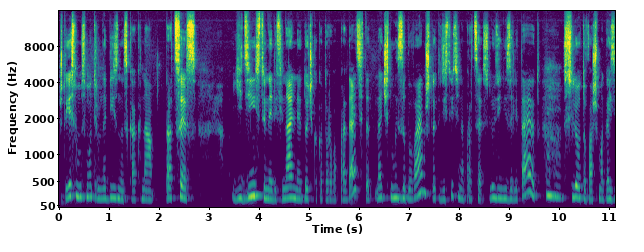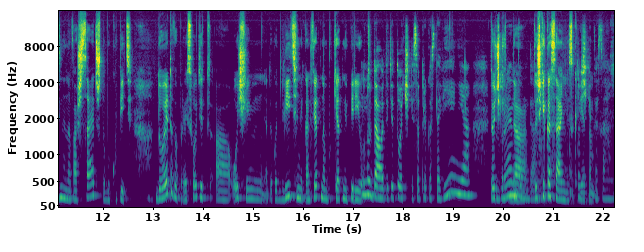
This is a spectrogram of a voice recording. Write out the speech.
что если мы смотрим на бизнес как как на процесс единственная или финальная точка которого продать, это, значит, мы забываем, что это действительно процесс. Люди не залетают угу. с лету в ваш магазин и на ваш сайт, чтобы купить. До этого происходит а, очень такой длительный конфетно-букетный период. Ну да, вот эти точки соприкосновения, точки, брендом, да, да. точки касания с клиентом. Точки касания.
